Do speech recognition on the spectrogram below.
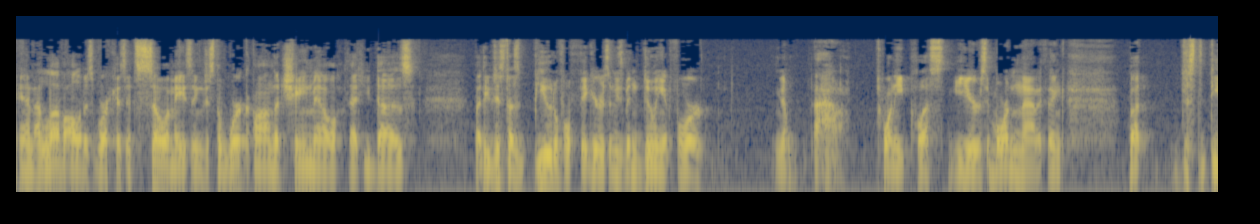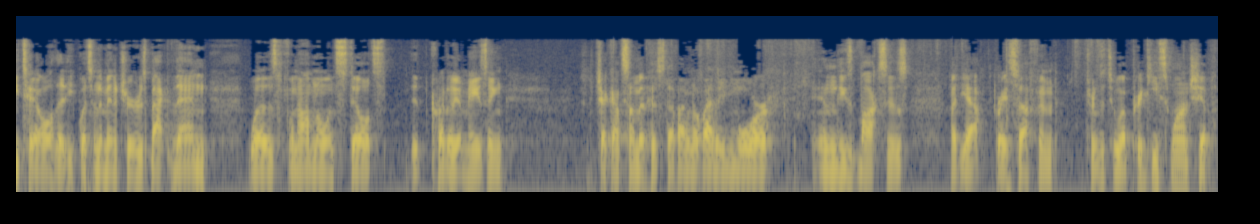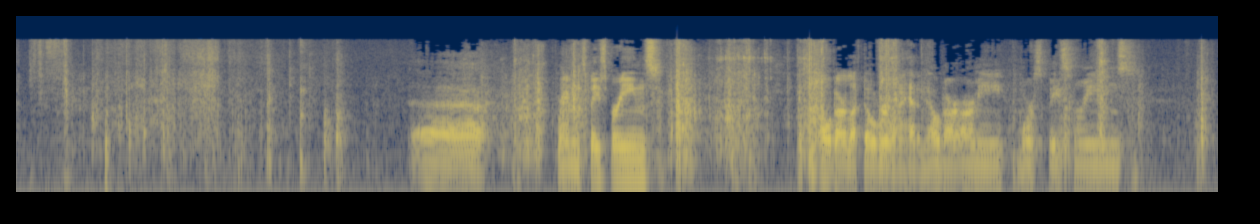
and I love all of his work because it's so amazing. Just the work on the chainmail that he does, but he just does beautiful figures, and he's been doing it for you know ah, 20 plus years, more than that, I think. But just the detail that he puts into miniatures back then was phenomenal, and still it's incredibly amazing. Check out some of his stuff. I don't know if I have any more in these boxes, but yeah, great stuff and Turns into a pretty swan ship. Uh, Space Marines. Got some Eldar left over when I had an Eldar army. More Space Marines.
